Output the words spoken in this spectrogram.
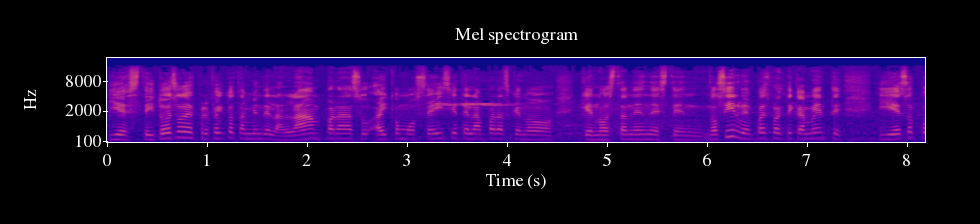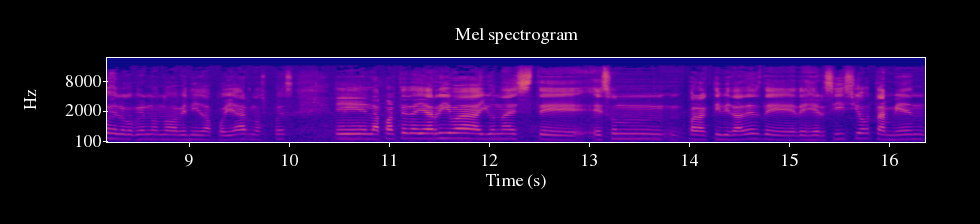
y, este, y todo eso es perfecto también de las lámparas, hay como 6, 7 lámparas que no, que no están en, este, no sirven pues prácticamente. Y eso pues el gobierno no ha venido a apoyarnos pues. Eh, la parte de allá arriba hay una, este, es un, para actividades de, de ejercicio, también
